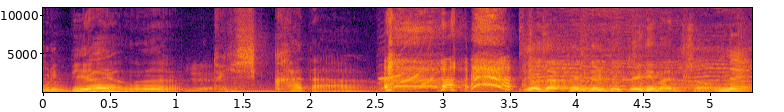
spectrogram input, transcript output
우리 미아 양은 되게 시크하다. 여자 팬들도 되게 많죠. 네.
